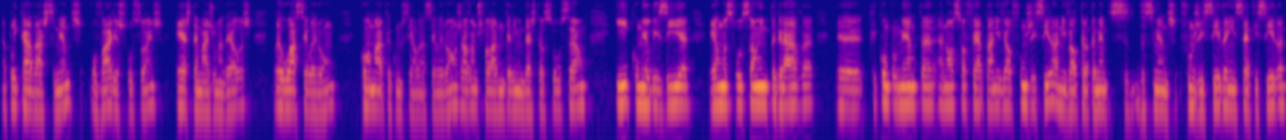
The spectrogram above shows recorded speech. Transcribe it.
aplicada às sementes, ou várias soluções, esta é mais uma delas, o Aceleron, com a marca comercial Aceleron. Já vamos falar um bocadinho desta solução e, como eu dizia, é uma solução integrada eh, que complementa a nossa oferta a nível fungicida, a nível de tratamento de sementes fungicida e inseticida,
